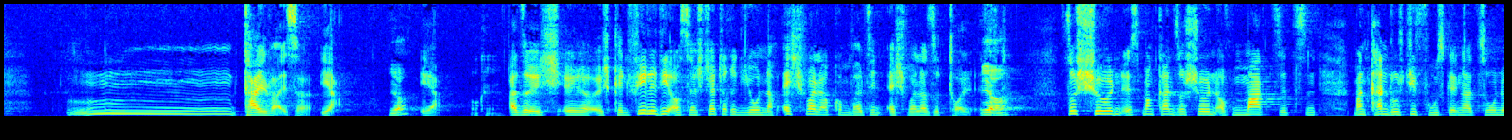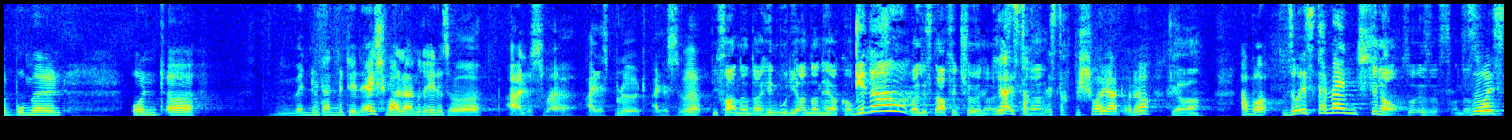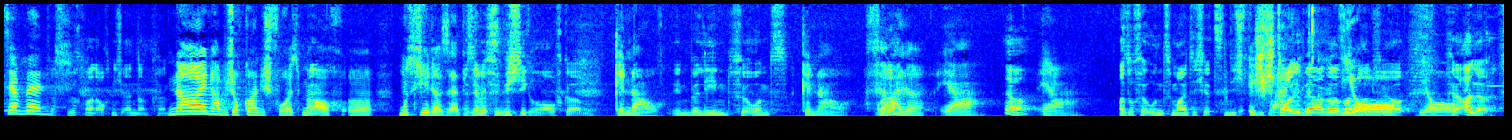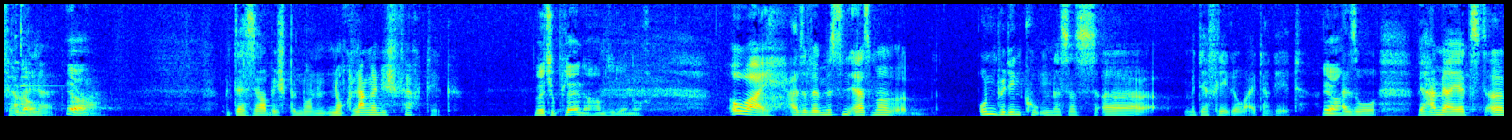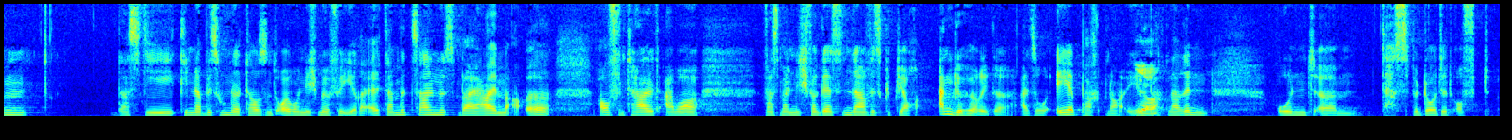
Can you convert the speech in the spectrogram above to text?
Mm, Teilweise, ja. Ja? Ja. Okay. Also ich, äh, ich kenne viele, die aus der Städteregion nach Eschweiler kommen, weil es in Eschweiler so toll ist. Ja. So schön ist, man kann so schön auf dem Markt sitzen, man kann durch die Fußgängerzone bummeln und äh, wenn du dann mit den Eschweilern redest, äh, alles, äh, alles blöd, alles. Äh. Die fahren dann dahin, wo die anderen herkommen. Genau. Weil es da viel schöner ist. Ja, ist doch, ist doch bescheuert, oder? ja. Aber so ist der Mensch. Genau, so ist es. So ist der Mensch. Das wird man auch nicht ändern können. Nein, habe ich auch gar nicht vor. Ist mir auch, äh, muss jeder selbst Sie haben ja viel wichtigere Aufgaben Genau, in Berlin für uns. genau. Für Oder? alle, ja, Ja. ja. Also für uns meinte ich jetzt nicht für Ich die. Stolberger, sondern Ja, für, ja, für alle. Für genau. alle, ja. ja. Deshalb, ich bin noch, lange nicht fertig. Welche Pläne haben Sie denn noch? Oh wei, also wir müssen erstmal unbedingt gucken, dass das äh, mit der Pflege weitergeht. Ja. Also wir haben ja jetzt, ähm, dass die Kinder bis 100.000 Euro nicht mehr für ihre Eltern bezahlen müssen bei Heimaufenthalt, äh, aber was man nicht vergessen darf, es gibt ja auch Angehörige, also Ehepartner, Ehepartnerinnen. Und ähm, das bedeutet oft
